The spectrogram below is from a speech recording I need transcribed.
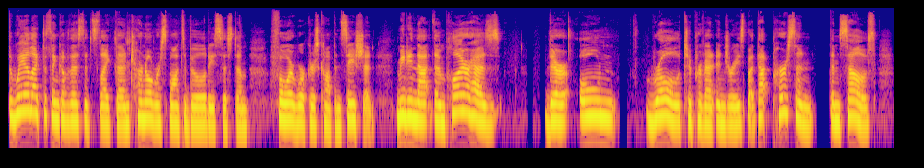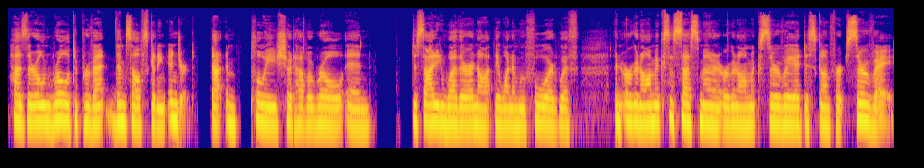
The way I like to think of this, it's like the internal responsibility system for workers' compensation, meaning that the employer has their own role to prevent injuries, but that person themselves has their own role to prevent themselves getting injured. That employee should have a role in deciding whether or not they want to move forward with an ergonomics assessment, an ergonomics survey, a discomfort survey.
